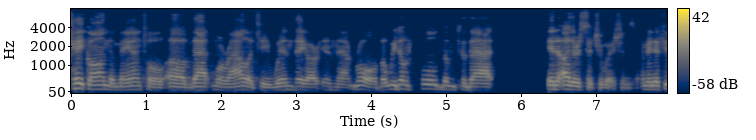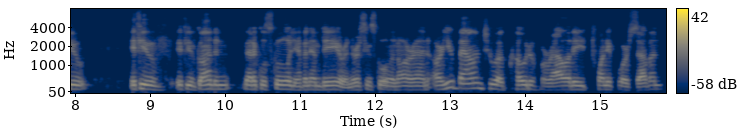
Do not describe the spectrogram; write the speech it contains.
take on the mantle of that morality when they are in that role, but we don't hold them to that in other situations? I mean, if you, if you've, if you've gone to medical school, and you have an MD or a nursing school, an RN, are you bound to a code of morality 24 seven?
